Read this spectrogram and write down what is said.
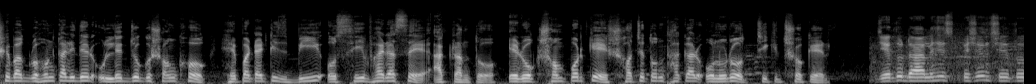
সেবা গ্রহণকারীদের উল্লেখযোগ্য সংখ্যক হেপাটাইটিস বি ও সি ভাইরাসে আক্রান্ত। এ রোগ সম্পর্কে সচেতন থাকার অনুরোধ চিকিৎসকের। যেহেতু ডায়ালিসিস পেশেন্ট, সেহেতু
